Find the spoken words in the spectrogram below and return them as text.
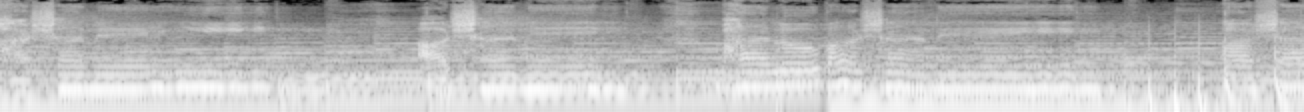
ভাষা নেই, আশা নেই, ভালোবাসা নেই। আশা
